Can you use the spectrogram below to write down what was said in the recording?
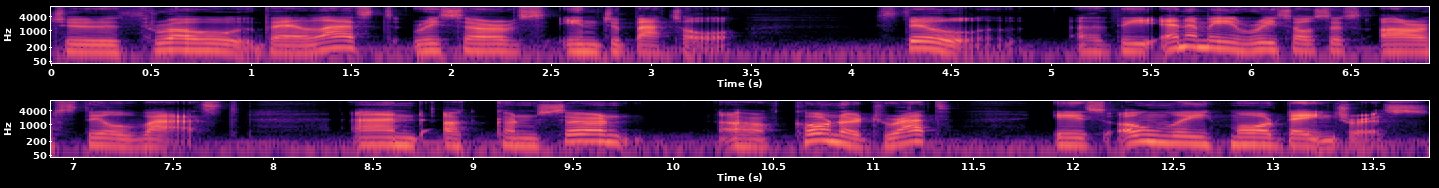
to throw their last reserves into battle. Still, uh, the enemy resources are still vast, and a concerned, uh, cornered rat is only more dangerous.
